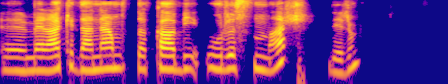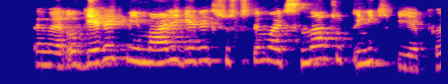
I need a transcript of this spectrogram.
e, merak edenler mutlaka bir uğrasınlar derim. Evet o gerek mimari gerek süsleme açısından çok unik bir yapı.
